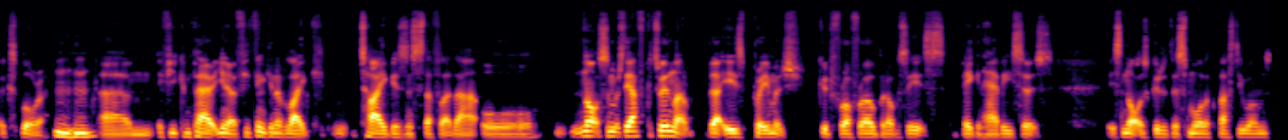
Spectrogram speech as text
explorer. hmm Um, if you compare it, you know, if you're thinking of like tigers and stuff like that, or not so much the Africa Twin, that that is pretty much good for off road, but obviously it's big and heavy, so it's it's not as good as the smaller capacity ones.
